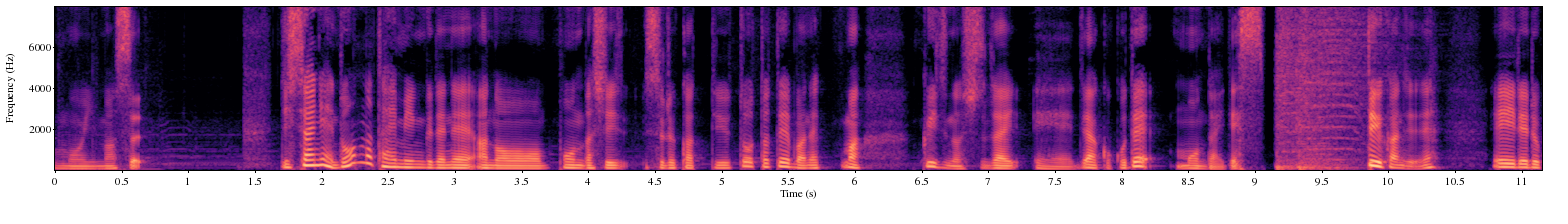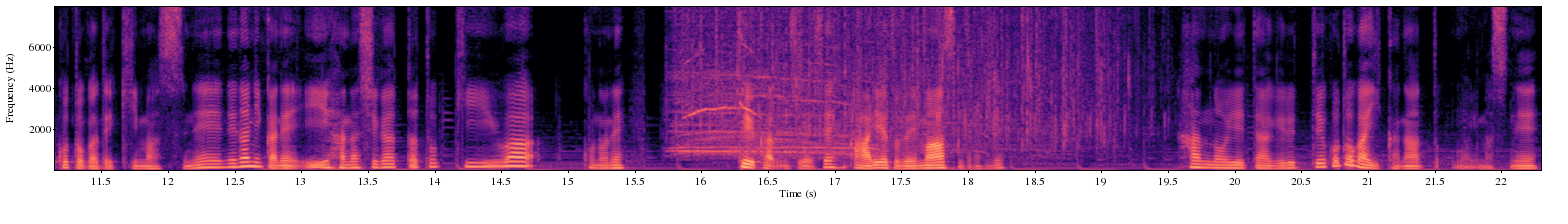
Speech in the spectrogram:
思います。実際、ね、どんなタイミングでね、あのポン出しするかっていうと、例えばね、まあ、クイズの出題、えー、ではここで問題です。っていう感じでね、えー、入れることができますね。で、何かね、いい話があったときは、このね、っていう感じですね。あありがとうございます。みたいな感じで、反応を入れてあげるっていうことがいいかなと思いますね。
